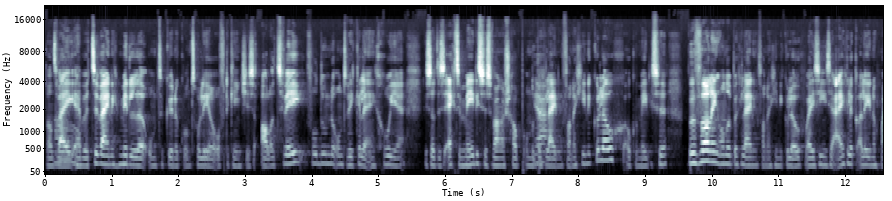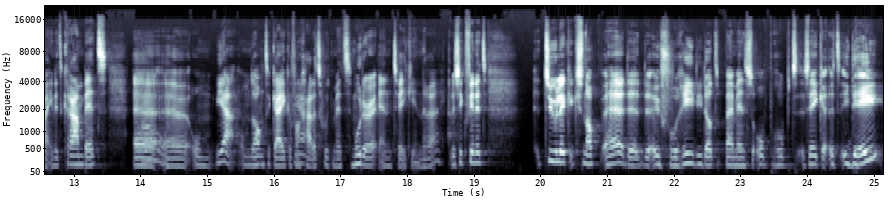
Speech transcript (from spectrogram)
Want wij Oh. hebben te weinig middelen om te kunnen controleren of de kindjes alle twee voldoende ontwikkelen en groeien. Dus dat is echt een medische zwangerschap onder Ja. begeleiding van een gynaecoloog. Ook een medische bevalling onder begeleiding van een gynaecoloog. Wij zien ze eigenlijk alleen nog maar in het kraambed. eh, Oh. eh, om, ja, om dan te kijken van gaat het goed met moeder en twee kinderen. Dus ik vind het Tuurlijk, ik snap hè, de, de euforie die dat bij mensen oproept. Zeker het idee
